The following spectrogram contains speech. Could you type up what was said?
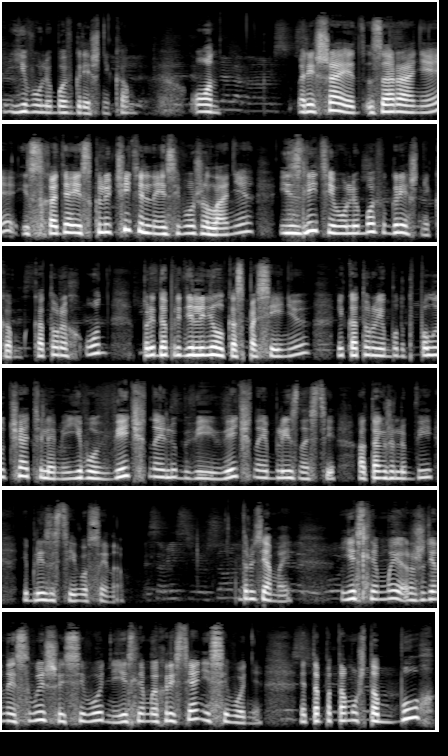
Его любовь грешникам. Он решает заранее, исходя исключительно из его желания, излить его любовь к грешникам, которых он предопределил ко спасению и которые будут получателями его вечной любви, вечной близости, а также любви и близости его сына. Друзья мои, если мы рождены свыше сегодня, если мы христиане сегодня, это потому что Бог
